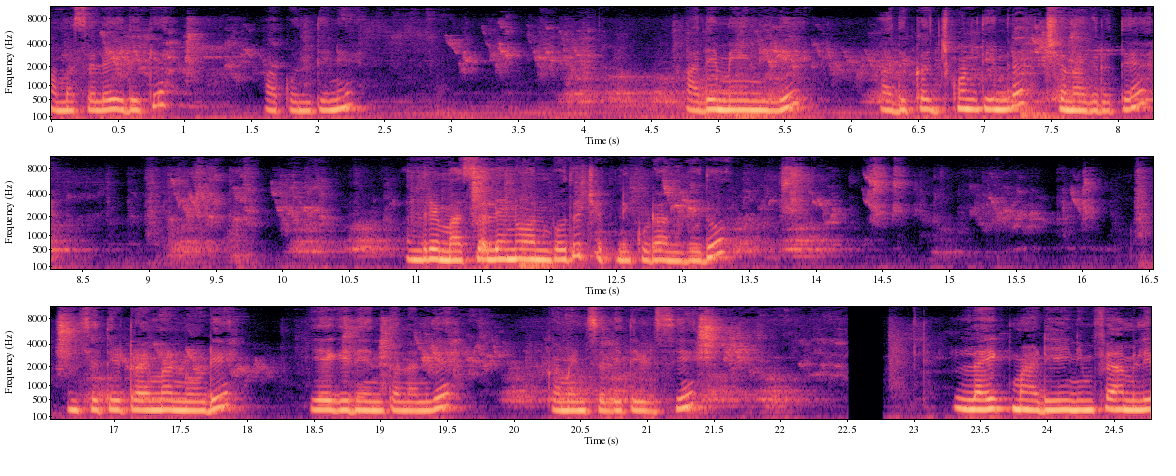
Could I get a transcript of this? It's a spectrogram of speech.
ಆ ಮಸಾಲೆ ಇದಕ್ಕೆ ಹಾಕೊತೀನಿ ಅದೇ ಮೀನಿಗೆ ಅದಕ್ಕೆ ಹಚ್ಕೊಂಡು ತಿಂದರೆ ಚೆನ್ನಾಗಿರುತ್ತೆ. ಅಂದರೆ ಮಸಾಲೆನೂ ಅನ್ಬೋದು, ಚಟ್ನಿ ಕೂಡ ಅನ್ಬೋದು. ಒಂದು ಸತಿ ಟ್ರೈ ಮಾಡಿ ನೋಡಿ ಹೇಗಿದೆ ಅಂತ ನನಗೆ ಕಮೆಂಟ್ಸಲ್ಲಿ ತಿಳಿಸಿ. ಲೈಕ್ ಮಾಡಿ, ನಿಮ್ಮ ಫ್ಯಾಮಿಲಿ,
